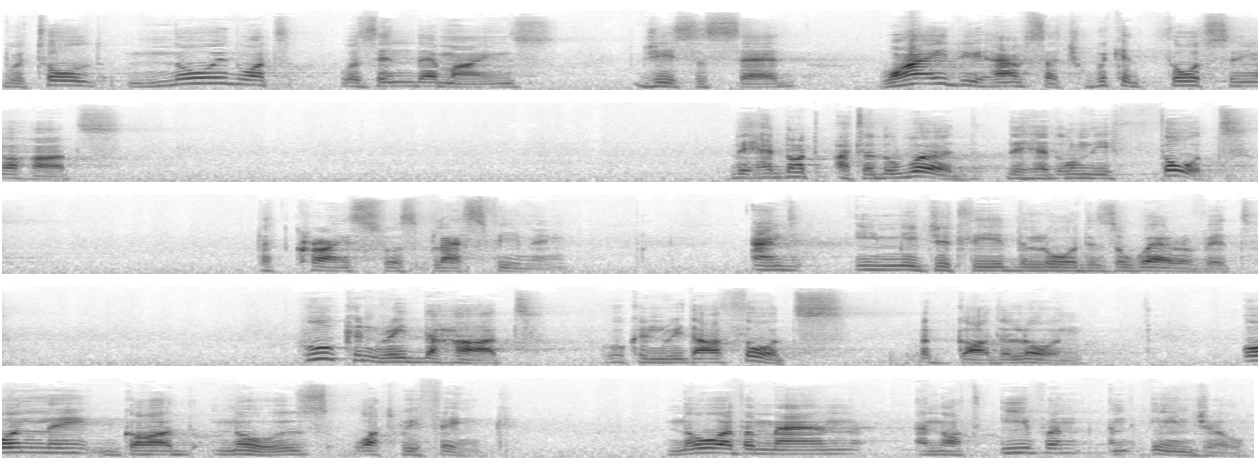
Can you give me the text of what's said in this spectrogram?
We're told, knowing what was in their minds, Jesus said, Why do you have such wicked thoughts in your hearts? They had not uttered a word, they had only thought that Christ was blaspheming. And immediately the Lord is aware of it. Who can read the heart? Who can read our thoughts? But God alone. Only God knows what we think. No other man, and not even an angel,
